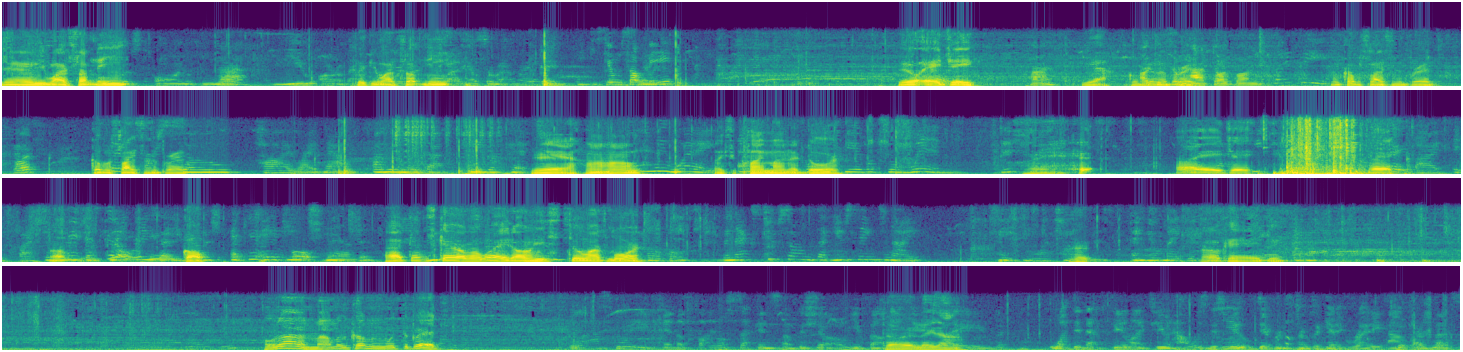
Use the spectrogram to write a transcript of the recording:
Yeah, he wants something to eat. Huh? I think he wants something to eat. Give him something to eat. You know, AJ. Huh? Yeah, go I'll get him get a some bread. hot dog buns. A couple slices of bread. What? A couple slices of bread. so high right now. I mean, with that fever pitch. Yeah, uh The huh. only way Likes to climb on the door. be able to win Hi, AJ. Hey, by Oh. showing the good things that you Go. do and taking chances. I didn't scare him away though. He still wants more. The next two songs that you sing tonight, take more chances, and you'll make it. Okay, AJ. Hold on, Mama's coming with the bread. Last week, in the final seconds of the show, you found Tell her lay down. saved. What did that feel like to you? and How was this You. week different in terms of getting ready after that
